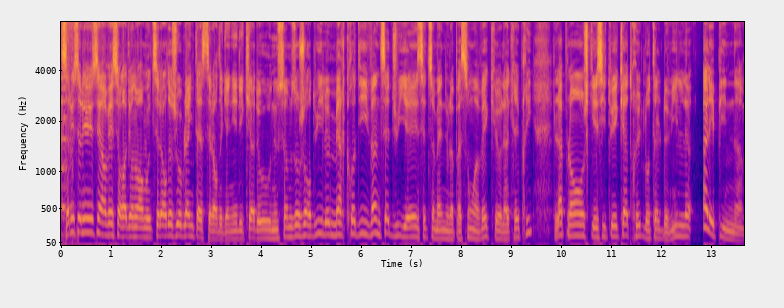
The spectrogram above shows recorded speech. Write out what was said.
Salut, salut, c'est Hervé sur Radio Noirmouth. C'est l'heure de jouer au blind test, c'est l'heure de gagner des cadeaux. Nous sommes aujourd'hui le mercredi 27 juillet. Cette semaine, nous la passons avec euh, la crêperie La Planche qui est située 4 rue de l'Hôtel de Ville à l'Épine.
